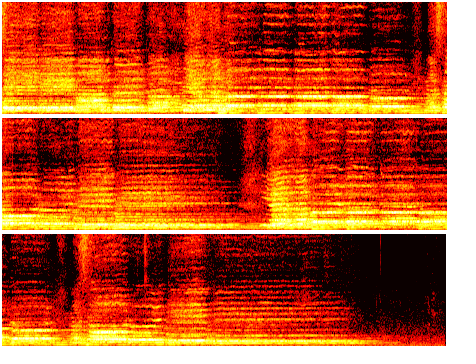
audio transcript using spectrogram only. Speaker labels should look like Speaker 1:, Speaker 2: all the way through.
Speaker 1: Sine, am cântă, eu rămân.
